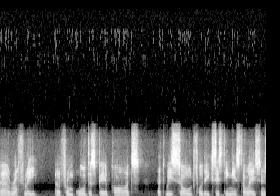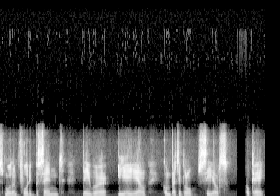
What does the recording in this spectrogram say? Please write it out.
uh, roughly uh, from all the spare parts that we sold for the existing installations, more than 40% they were EAL compatible seals. Okay,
